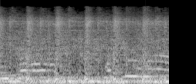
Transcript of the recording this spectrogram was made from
you know what you are.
